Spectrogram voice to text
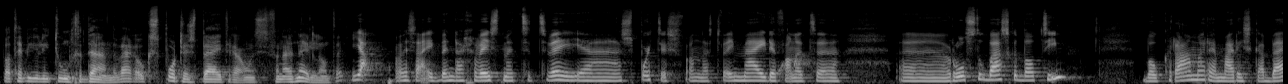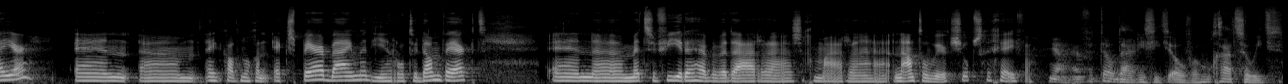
Wat hebben jullie toen gedaan? Er waren ook sporters bij trouwens vanuit Nederland, hè? Ja, we zijn, ik ben daar geweest met twee uh, sporters, van de twee meiden van het uh, uh, rolstoelbasketbalteam. Bo Kramer en Mariska Beijer. En, um, en ik had nog een expert bij me die in Rotterdam werkt. En uh, met z'n vieren hebben we daar uh, zeg maar, uh, een aantal workshops gegeven. Ja, en vertel daar eens iets over. Hoe gaat zoiets?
